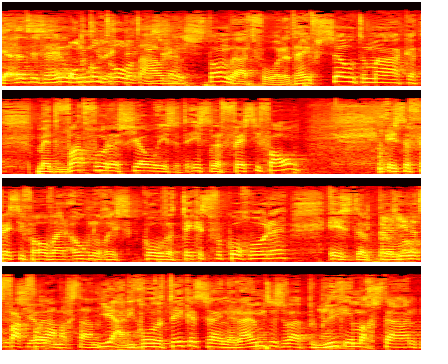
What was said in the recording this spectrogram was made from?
ja, dat is heel onder controle te houden. Er is geen standaard voor. Het heeft zo te maken met wat voor een show is het. Is het een festival? Is het een festival waar ook nog eens golden tickets verkocht worden? Is het een in het vak vooraan mag staan. Ja, die golden tickets zijn ruimtes waar het publiek in mag staan.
